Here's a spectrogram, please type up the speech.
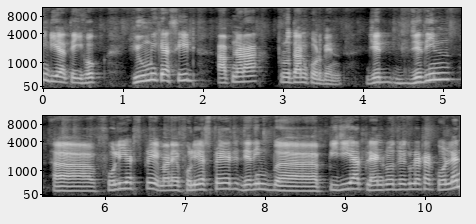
মিডিয়াতেই হোক হিউমিক অ্যাসিড আপনারা প্রদান করবেন। যে, যেদিন ফোলিয়ার স্প্রে মানে ফোলিয়ার স্প্রের যেদিন পিজিআর প্ল্যান্ট গ্রোথ রেগুলেটর করলেন,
